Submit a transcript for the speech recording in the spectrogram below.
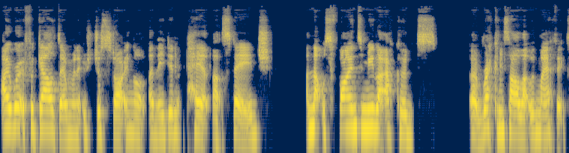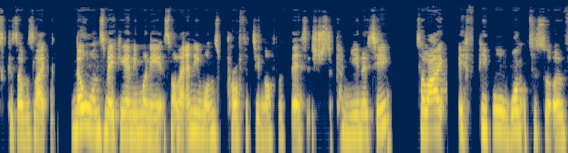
I wrote for Galdem when it was just starting up and they didn't pay at that stage, and that was fine to me. Like I could uh, reconcile that with my ethics because I was like, no one's making any money. It's not like anyone's profiting off of this. It's just a community. So I, if people want to sort of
